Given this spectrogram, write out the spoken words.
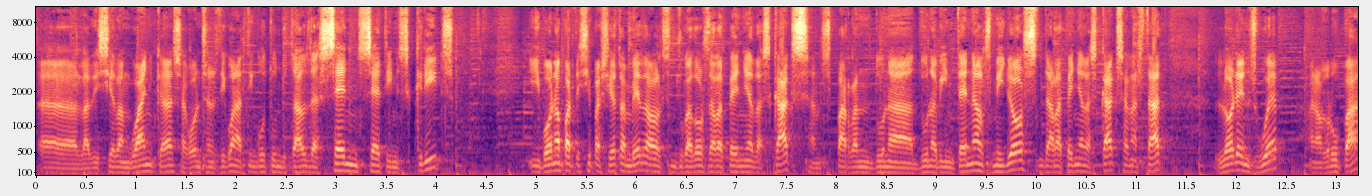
eh, l'edició d'enguany, que segons ens diuen ha tingut un total de 107 inscrits, i bona participació també dels jugadors de la penya d'escacs, ens parlen d'una vintena. Els millors de la penya d'escacs han estat Lawrence Webb, en el grup A,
